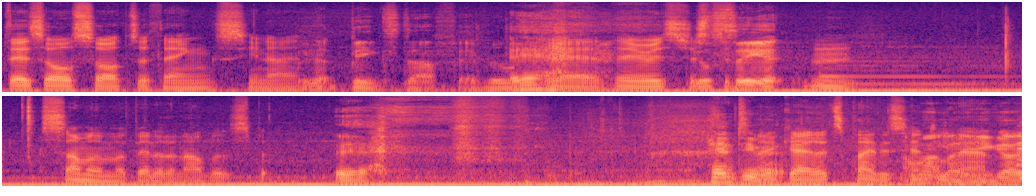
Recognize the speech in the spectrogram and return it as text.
there's all sorts of things. You know. We've got big stuff everywhere. Yeah. Yeah, there is You'll a- see it. Hmm. some of them are better than others, but yeah. Henty Man. okay, let's play this I might Henty let man. you guys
